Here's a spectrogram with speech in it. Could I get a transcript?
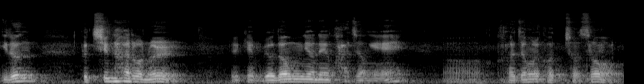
이런 그 진화론을 이렇게 몇 억 년의 과정에 어, 과정을 거쳐서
